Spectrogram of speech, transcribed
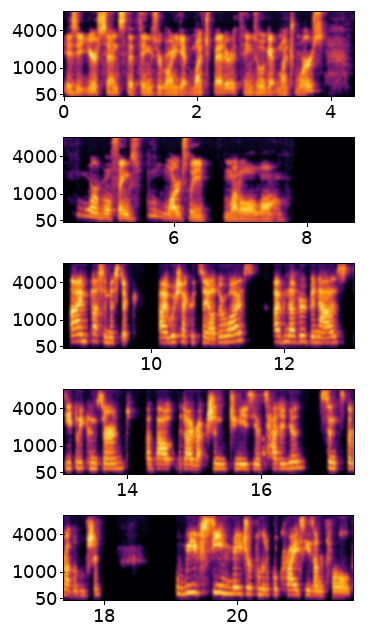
Is it your sense that things are going to get much better, things will get much worse, or will things largely muddle along? I'm pessimistic. I wish I could say otherwise. I've never been as deeply concerned about the direction Tunisia is heading in since the revolution. We've seen major political crises unfold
